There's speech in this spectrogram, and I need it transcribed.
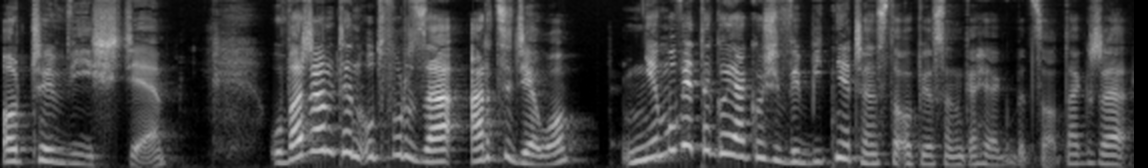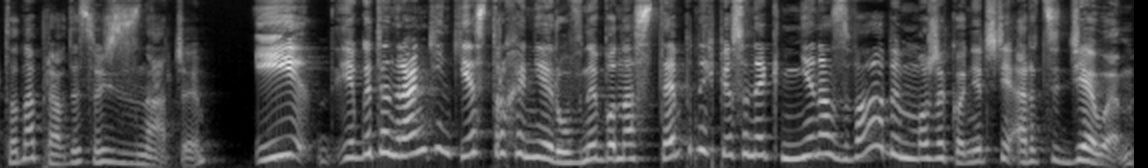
Oczywiście. Uważam ten utwór za arcydzieło. Nie mówię tego jakoś wybitnie często o piosenkach, jakby co, także to naprawdę coś znaczy. I jakby ten ranking jest trochę nierówny, bo następnych piosenek nie nazwałabym może koniecznie arcydziełem.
